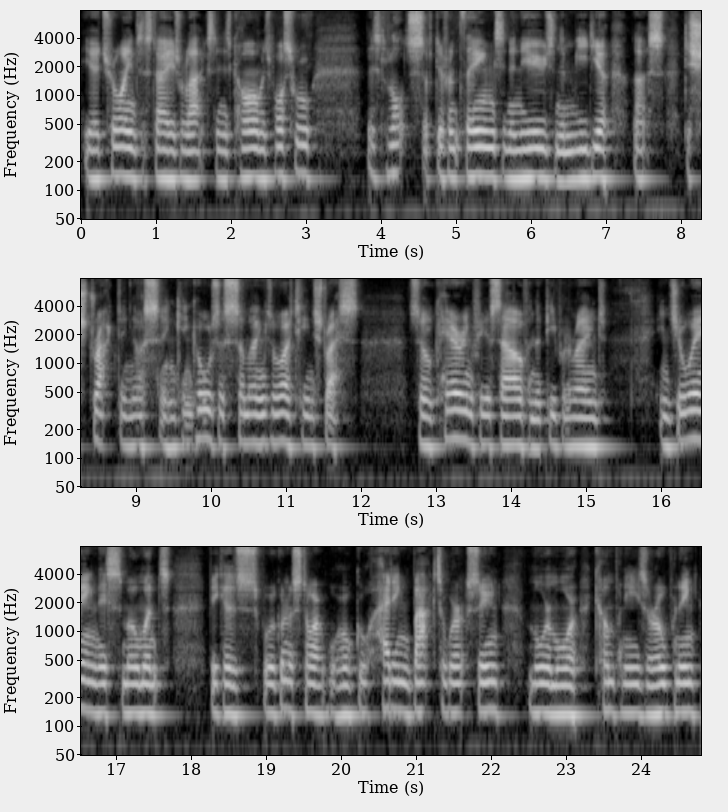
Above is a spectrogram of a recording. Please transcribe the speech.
you're trying to stay as relaxed and as calm as possible there's lots of different things in the news and the media that's distracting us and can cause us some anxiety and stress. So, caring for yourself and the people around, enjoying this moment because we're going to start, we're go heading back to work soon. More and more companies are opening,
